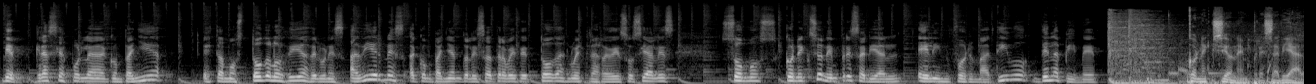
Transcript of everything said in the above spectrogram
Bien, gracias por la compañía Estamos todos los días de lunes a viernes acompañándoles a través de todas nuestras redes sociales. Somos Conexión Empresarial, el informativo de la pyme. Conexión Empresarial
